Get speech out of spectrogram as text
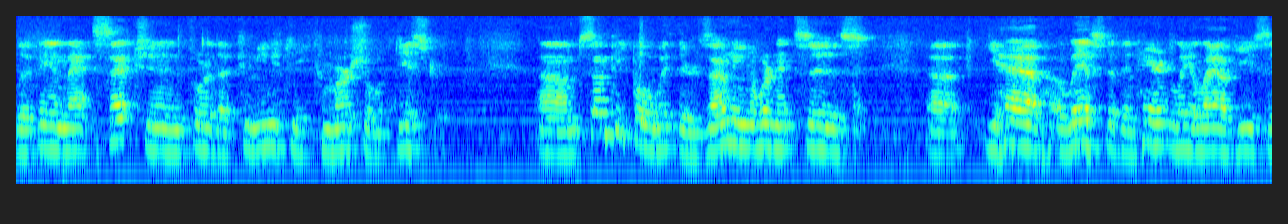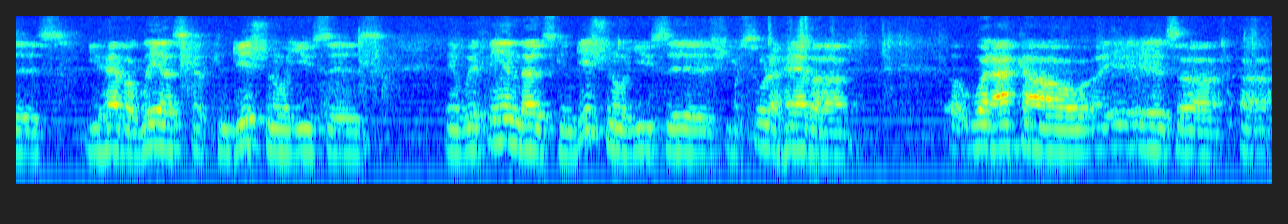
within that section for the community commercial district. Um, Some people with their zoning ordinances, uh, you have a list of inherently allowed uses, you have a list of conditional uses, and within those conditional uses, you sort of have a, what I call is a a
